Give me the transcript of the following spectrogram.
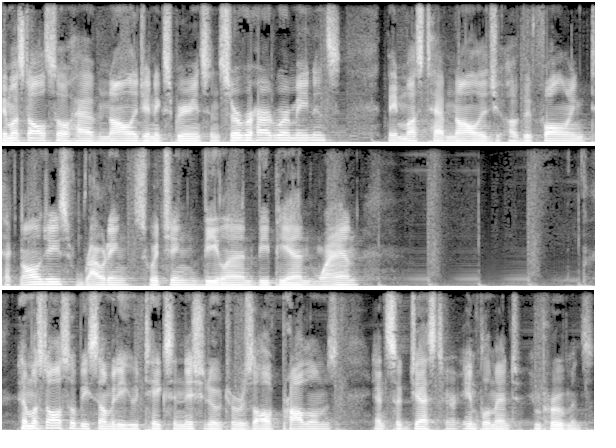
They must also have knowledge and experience in server hardware maintenance, they must have knowledge of the following technologies routing, switching, VLAN, VPN, WAN. And must also be somebody who takes initiative to resolve problems and suggest or implement improvements.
